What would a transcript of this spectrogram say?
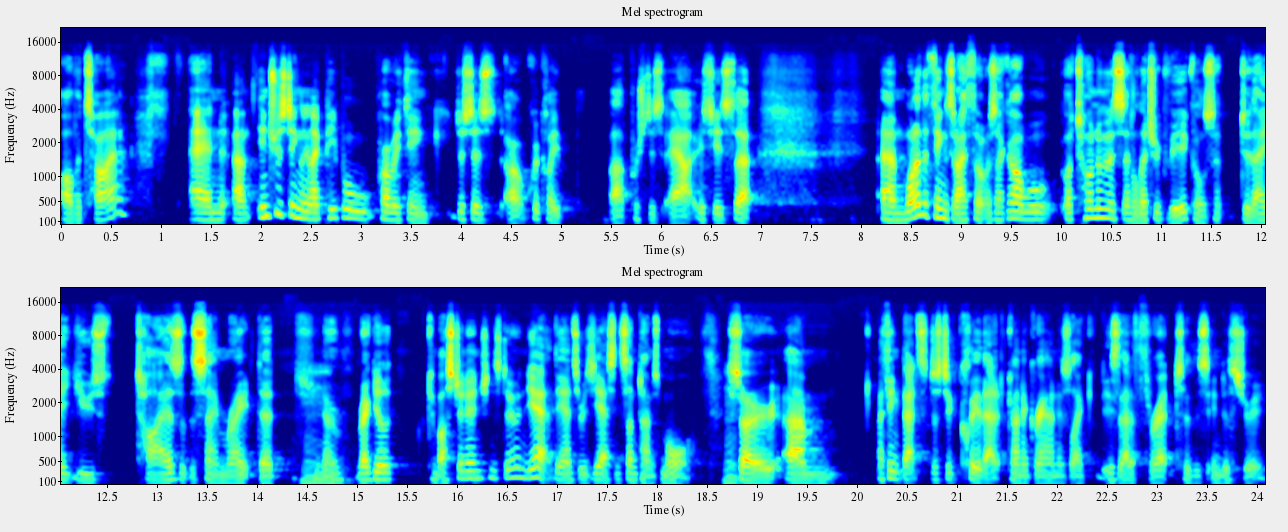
of a tire. And um, interestingly, like people probably think, just as I'll quickly, uh, pushed this out is just that um, one of the things that I thought was like, oh well, autonomous and electric vehicles do they use tires at the same rate that you know regular combustion engines do? And yeah, the answer is yes, and sometimes more. So um, I think that's just to clear that kind of ground is like, is that a threat to this industry?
